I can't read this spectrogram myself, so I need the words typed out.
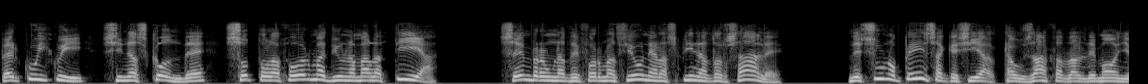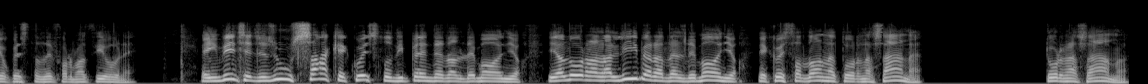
per cui qui si nasconde sotto la forma di una malattia, sembra una deformazione alla spina dorsale. Nessuno pensa che sia causata dal demonio questa deformazione. E invece Gesù sa che questo dipende dal demonio e allora la libera dal demonio e questa donna torna sana. Torna sana.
